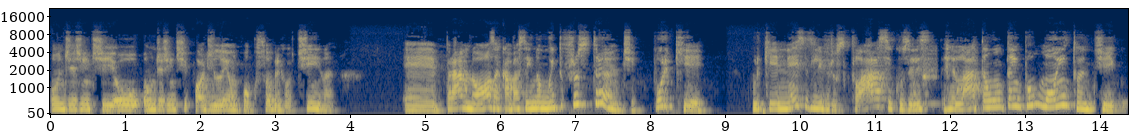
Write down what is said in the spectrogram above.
onde a gente ou onde a gente pode ler um pouco sobre rotina, é, para nós acaba sendo muito frustrante. Por quê? Porque nesses livros clássicos eles relatam um tempo muito antigo.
